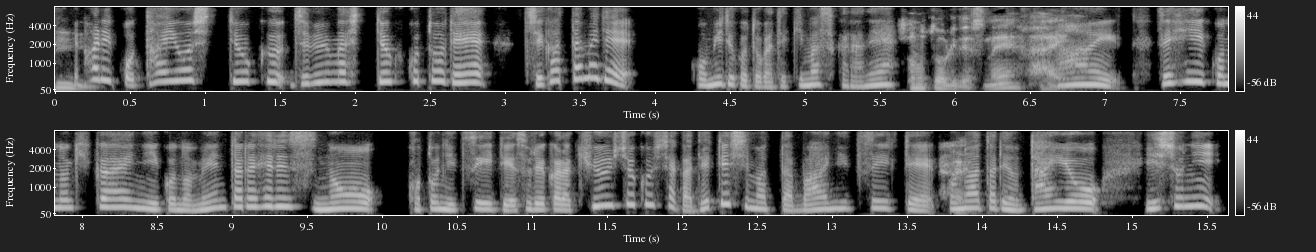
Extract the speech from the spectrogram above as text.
うん、やはりこう対応しておく、自分が知っておくことで違った目でこう見ることができますからね。その通りですね。はい。はい。ぜひこの機会にこのメンタルヘルスのことについて、それから求職者が出てしまった場合について、このあたりの対応、一緒に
